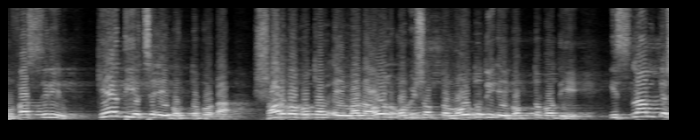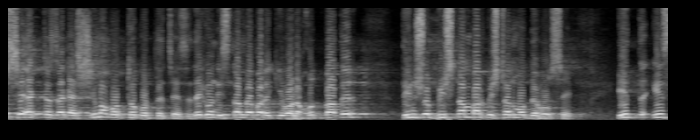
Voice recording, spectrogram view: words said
মুফাসসিরিন কে দিয়েছে এই বক্তব্যটা সর্বপ্রথম এই মালাউন অভিশপ্ত মৌদুদি এই বক্তব্য দিয়ে ইসলামকে সে একটা জায়গায় সীমাবদ্ধ করতে চেয়েছে দেখুন ইসলাম ব্যাপারে কি বলে খুতবাতের তিনশো বিশ নম্বর পৃষ্ঠার মধ্যে বলছে इत- इस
